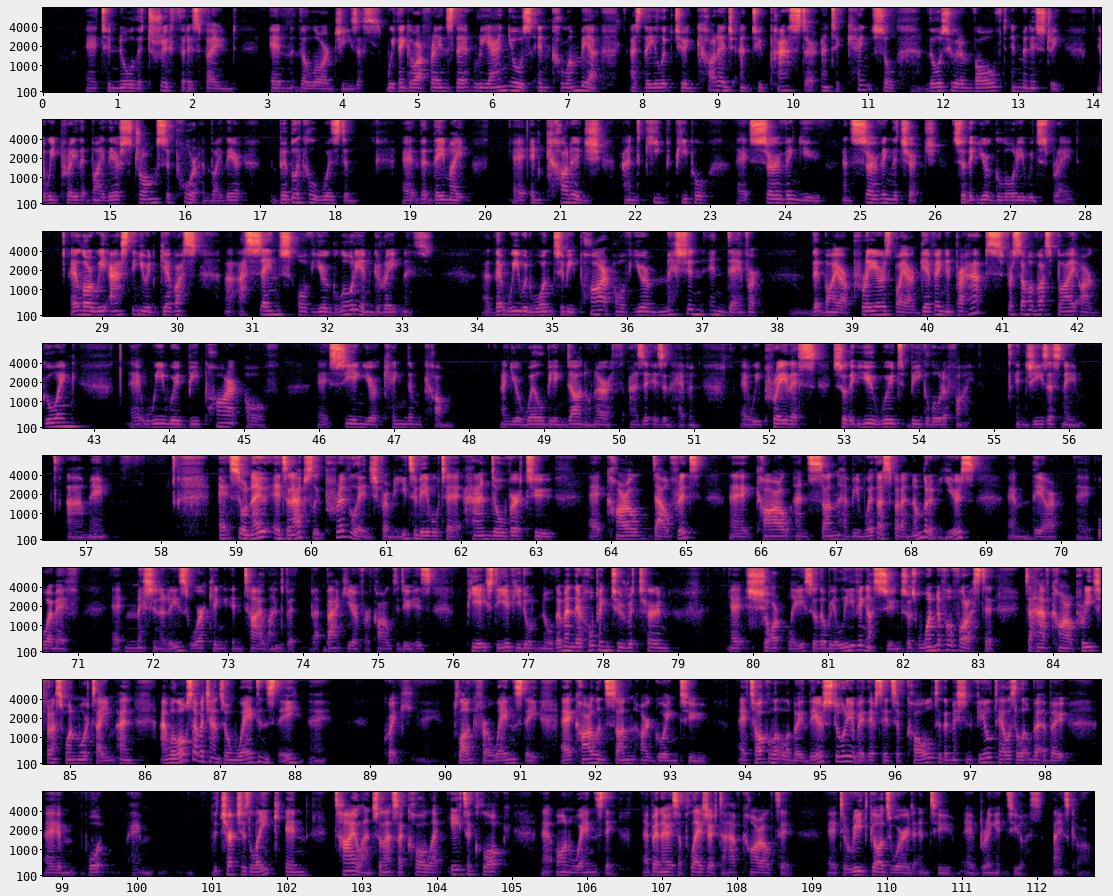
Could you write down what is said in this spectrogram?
uh, to know the truth that is found in the Lord Jesus. We think of our friends, the Rianos in Colombia, as they look to encourage and to pastor and to counsel those who are involved in ministry. And we pray that by their strong support and by their biblical wisdom, uh, that they might uh, encourage and keep people uh, serving you and serving the church so that your glory would spread. Uh, Lord, we ask that you would give us a sense of your glory and greatness, uh, that we would want to be part of your mission endeavour, that by our prayers, by our giving, and perhaps for some of us by our going, uh, we would be part of uh, seeing your kingdom come and your will being done on earth as it is in heaven. We pray this so that you would be glorified. In Jesus' name, Amen. Uh, so now it's an absolute privilege for me to be able to hand over to uh, Carl Dalfred. Uh, Carl and son have been with us for a number of years. Um, they are uh, OMF uh, missionaries working in Thailand, but, but back here for Carl to do his PhD if you don't know them. And they're hoping to return uh, shortly, so they'll be leaving us soon. So it's wonderful for us to to have Carl preach for us one more time, and and we'll also have a chance on Wednesday. Quick uh, plug for Wednesday, uh, Carl and Son are going to uh, talk a little about their story, about their sense of call to the mission field. Tell us a little bit about um, what um, the church is like in Thailand. So that's a call at 8 o'clock uh, on Wednesday. Uh, but now it's a pleasure to have Carl to, uh, to read God's word and to uh, bring it to us. Thanks, Carl.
